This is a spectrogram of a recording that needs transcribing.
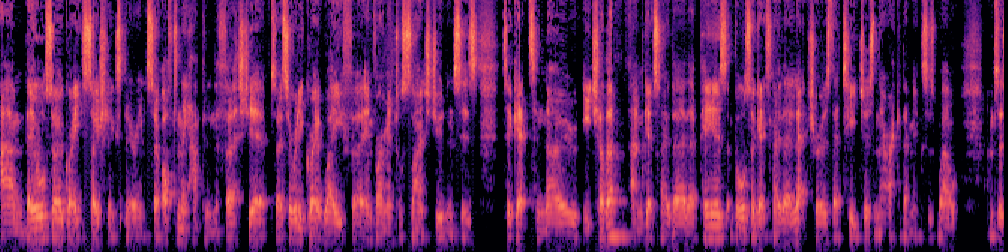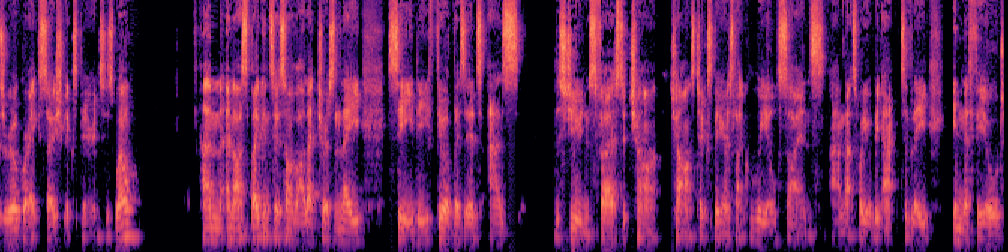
Um, they also a great social experience. So often they happen in the first year. So it's a really great way for environmental science students is to get to know each other and get to know their, their peers, but also get to know their lecturers, their teachers and their academics as well. Um, so it's a real great social experience as well. Um, and I've spoken to some of our lecturers and they see the field visits as the students first a chance, chance to experience like real science and that's where you'll be actively in the field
